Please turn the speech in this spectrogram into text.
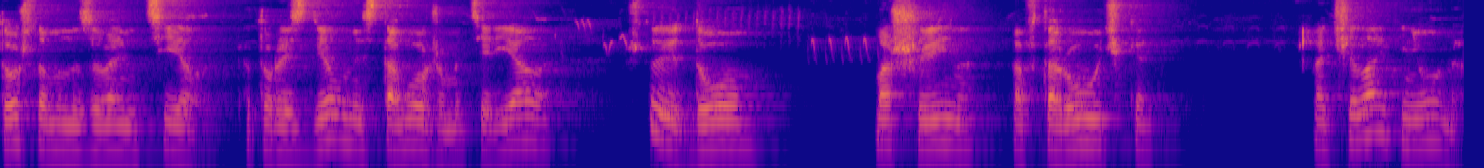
то, что мы называем тело, которое сделано из того же материала, что и дом, машина, авторучка. А человек не умер.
